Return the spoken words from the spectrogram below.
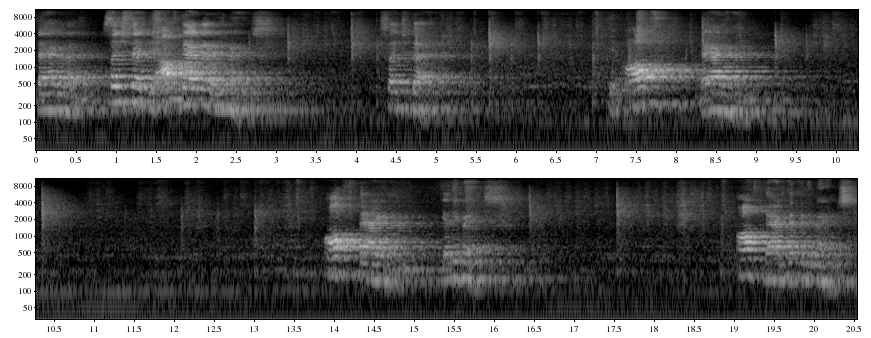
the diagonal such that the off diagonal elements such that the off diagonal off diagonal elements off diagonal elements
